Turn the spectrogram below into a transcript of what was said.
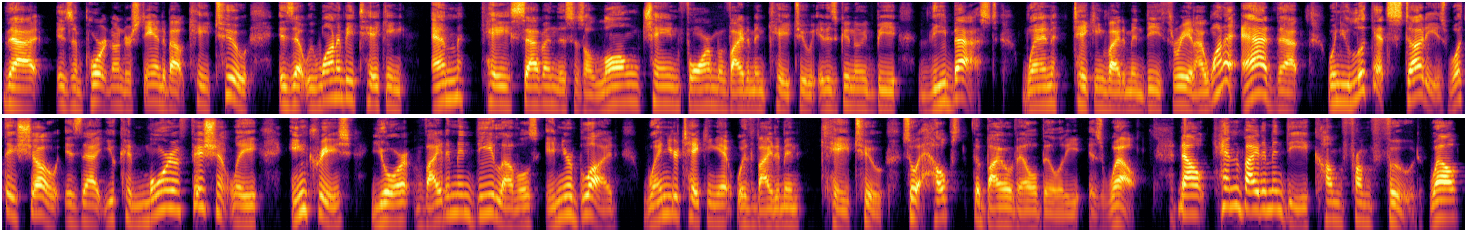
that is important to understand about K2 is that we want to be taking MK7. This is a long chain form of vitamin K2. It is going to be the best when taking vitamin D3. And I want to add that when you look at studies, what they show is that you can more efficiently increase your vitamin D levels in your blood when you're taking it with vitamin K2. So it helps the bioavailability as well. Now, can vitamin D come from food? Well,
